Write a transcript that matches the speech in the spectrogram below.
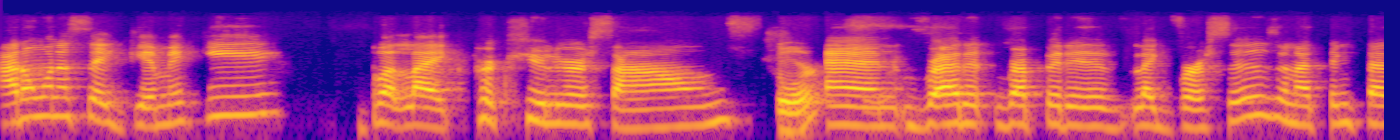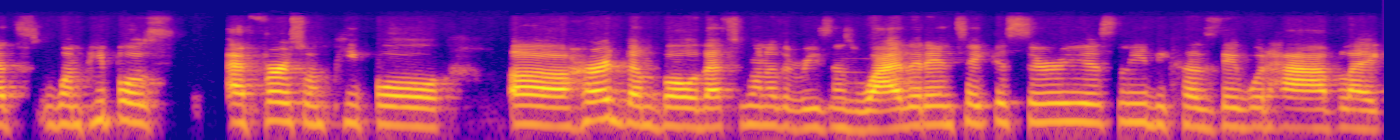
I don't want to say gimmicky, but like peculiar sounds Sure. and read repetitive like verses. And I think that's when people at first when people uh heard dembow, that's one of the reasons why they didn't take it seriously because they would have like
